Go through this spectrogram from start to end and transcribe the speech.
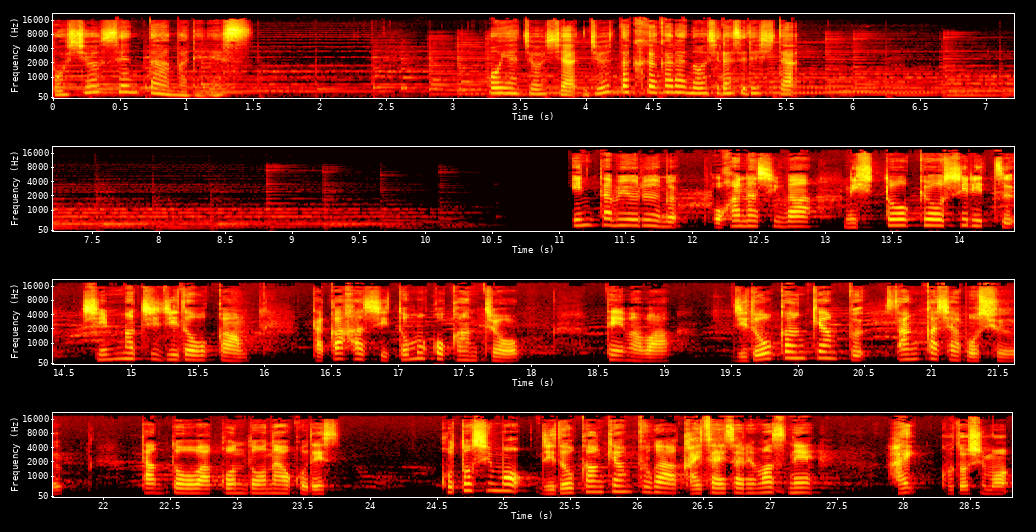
募集センターまでです。本屋庁舎住宅課からのお知らせでした。インタビュールームお話は西東京市立新町児童館高橋智子館長。テーマは児童館キャンプ参加者募集。担当は近藤直子です。今年も児童館キャンプが開催されますね。はい今年も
